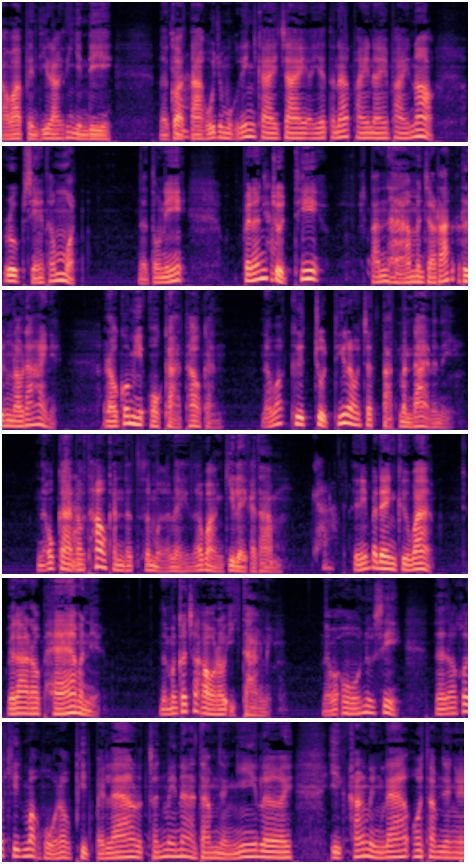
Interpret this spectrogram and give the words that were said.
ภาวะเป็นที่รักที่ยินดี แล้วก็ตาหูจมูกลิ้นกายใจอายตนะภายในภายนอก รูปเสียงทั้งหมดนะตรงนี้ เพราะนั้นจุดที่ตัณหามันจะรัดรึงเราได้เนี่ย เราก็มีโอกาสเท่ากันนะว่าคือจุดที่เราจะตัดมันได้นั่นเองนะโอกาสเราเท่ากันเสมอเลย ระหว่างกิเลสกับธรรมทีนี้ประเด็นคือว่า เวลาเราแพ้มันเนี่ยนะมันก็จะเอาเราอีกทางหนึ่งนะว่าโอ้ดูสิ แต่เราก็คิดว่าโหเราผิดไปแล้ว ฉันไม่น่าทำอย่างนี้เลย อีกครั้งหนึ่งแล้ว โอ้ทำยังไง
